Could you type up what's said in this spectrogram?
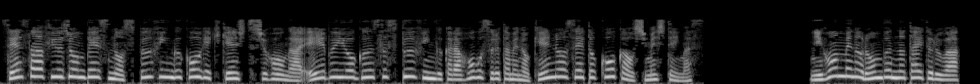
センサーフュージョンベースのスプーフィング攻撃検出手法が AV を GNSS スプーフィングから保護するための堅牢性と効果を示しています。2本目の論文のタイトルは、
